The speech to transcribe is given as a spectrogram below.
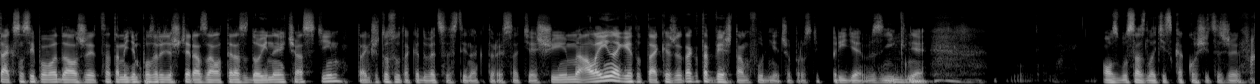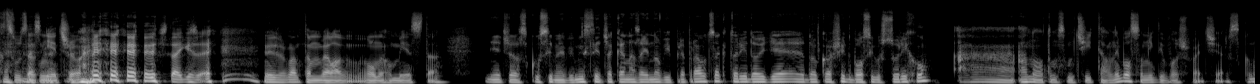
tak som si povedal, že sa tam idem pozrieť ešte raz, ale teraz do inej časti. Takže to sú také dve cesty, na ktoré sa teším. Ale inak je to také, že tak, tak vieš, tam furt niečo proste príde, vznikne. Mm-hmm ozvu sa z letiska Košice, že chcú zase niečo. Takže že mám tam veľa voľného miesta. Niečo skúsime vymyslieť. Čaká nás aj nový prepravca, ktorý dojde e, do Košic. Bol si už v Curichu? Á, áno, o tom som čítal. Nebol som nikdy vo Švajčiarsku.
